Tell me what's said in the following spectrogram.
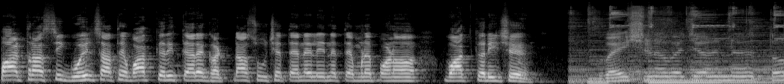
પાર્થરાજસિંહ ગોહિલ સાથે વાત કરી. ત્યારે ઘટના શું છે તેને લઈને તેમણે પણ વાત કરી છે. વૈષ્ણવજન તો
